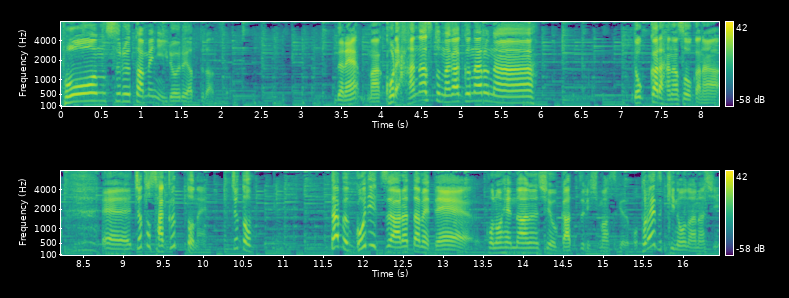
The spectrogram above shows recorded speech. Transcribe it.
防音するために色々やってたんです。でね、まあこれ話すと長くなるなどっから話そうかな。えー、ちょっとサクッとね、ちょっと、多分後日改めて、この辺の話をがっつりしますけども、とりあえず昨日の話。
